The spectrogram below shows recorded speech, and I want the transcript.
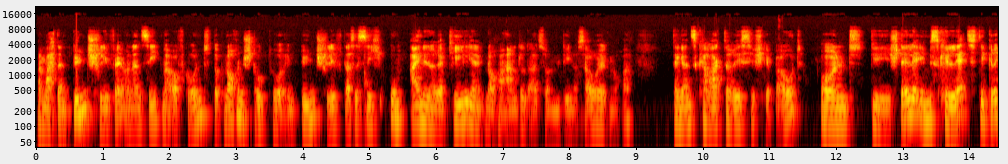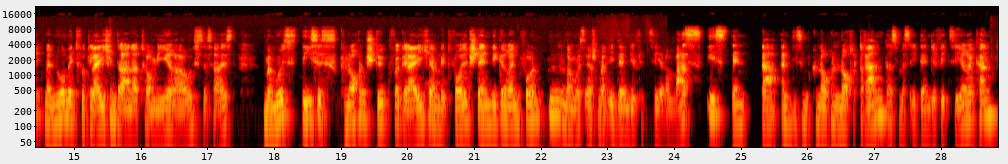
Man macht dann Dünnschliffe und dann sieht man aufgrund der Knochenstruktur im Dünnschliff, dass es sich um einen Reptilienknochen handelt, also einen Dinosaurierknochen dann ganz charakteristisch gebaut. Und die Stelle im Skelett, die kriegt man nur mit vergleichender Anatomie raus. Das heißt, man muss dieses Knochenstück vergleichen mit vollständigeren Funden. Man muss erstmal identifizieren, was ist denn da an diesem Knochen noch dran, dass man es identifizieren kann.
